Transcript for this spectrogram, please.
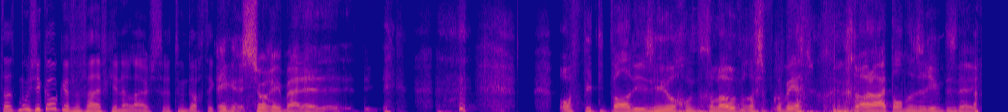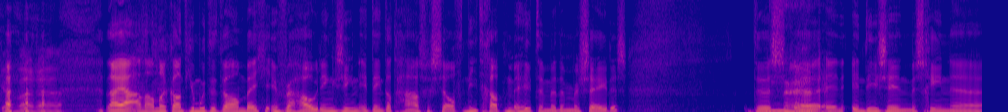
dat moest ik ook even vijf keer naar luisteren. Toen dacht ik... Ik, sorry, maar... eh, of Fittipaldi is heel goed gelovig, of ze proberen gewoon hard onder zijn riem te steken. Maar, eh, Nou ja, aan de andere kant, je moet het wel een beetje in verhouding zien. Ik denk dat Haas zichzelf niet gaat meten met een Mercedes. Dus Nee, eh, in, in die zin misschien eh,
